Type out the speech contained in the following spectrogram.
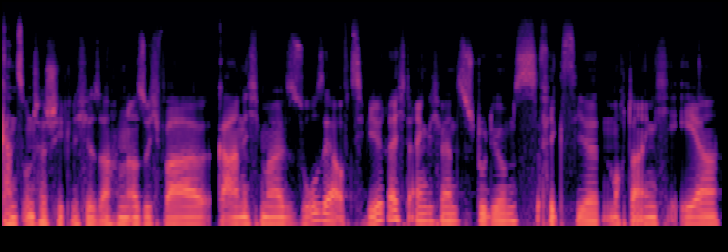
Ganz unterschiedliche Sachen. Also ich war gar nicht mal so sehr auf Zivilrecht eigentlich während des Studiums fixiert, mochte eigentlich eher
